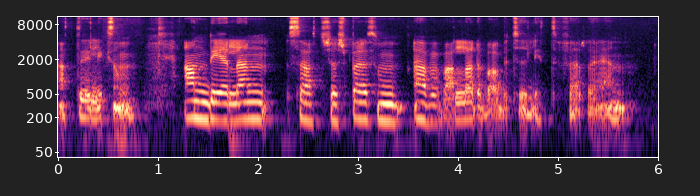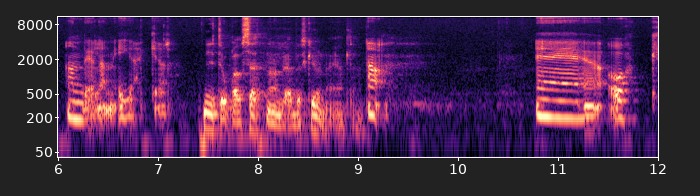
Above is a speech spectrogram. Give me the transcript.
Att det är liksom andelen sötkörsbär som övervallade var betydligt färre än andelen ekar. Lite oavsett när de blev beskurna egentligen. Ja. Eh, och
